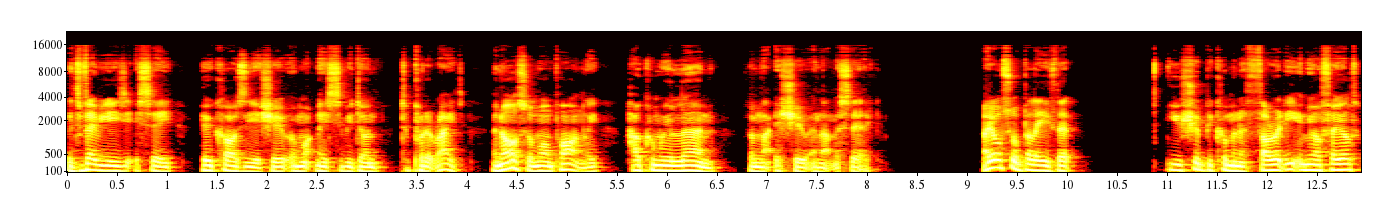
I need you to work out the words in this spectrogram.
it's very easy to see who caused the issue and what needs to be done to put it right. And also, more importantly, how can we learn from that issue and that mistake? I also believe that you should become an authority in your field.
